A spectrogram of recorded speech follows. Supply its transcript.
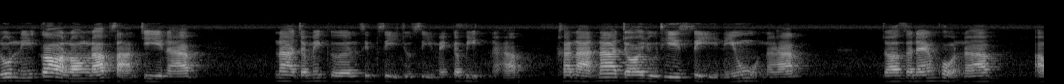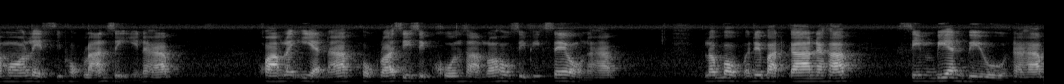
รุ่นนี้ก็รองรับ 3G นะครับ น่าจะไม่เกิน 14.4 เมกะบิตนะครับ ขนาดหน้าจออยู่ที่ 4 นิ้วนะครับ จอแสดงผลนะครับ AMOLED 16 ล้านสีนะครับ ความละเอียดนะครับ 640คูณ360 พิกเซลนะครับ ระบบปฏิบัติการนะครับ Symbian Build นะครับ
